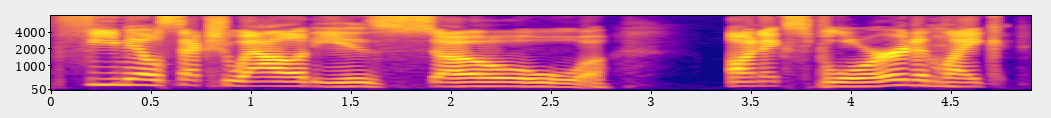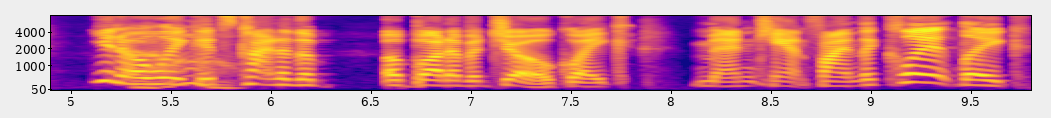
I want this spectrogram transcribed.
female sexuality is so unexplored and like, you know, like it's oh. kind of the a butt of a joke. Like men can't find the clit, like,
